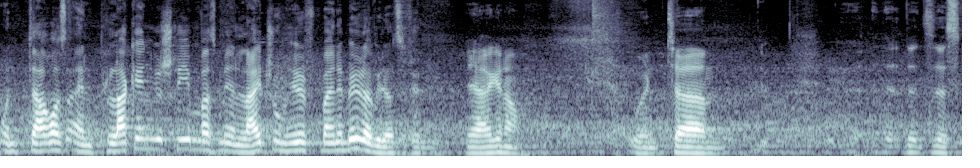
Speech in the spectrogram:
und daraus ein Plugin geschrieben, was mir in Lightroom hilft, meine Bilder wiederzufinden. Ja, genau. Und ähm, das, das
